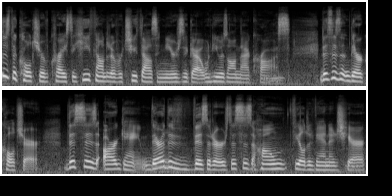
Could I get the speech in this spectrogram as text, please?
is the culture of Christ that he founded over 2,000 years ago when he was on that cross. Mm-hmm. This isn't their culture. This is our game. They're the mm-hmm. visitors. This is home field advantage here.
